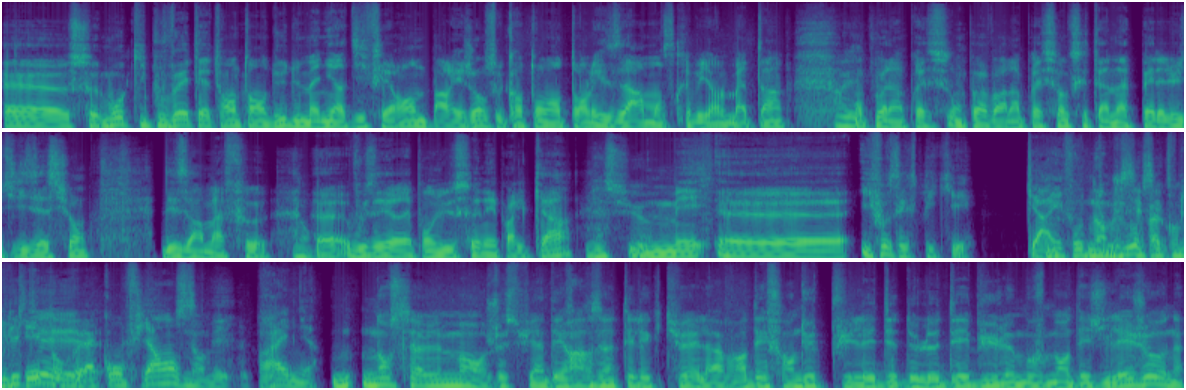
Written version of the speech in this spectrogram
ce mot qui pouvait être entendu d'une manière différente par les gens parce que quand on entend les armes en se réveillant le matin, oui. on peut l'impression, on peut avoir l'impression que c'est un appel à l'utilisation des armes à feu. Euh, vous avez répondu, ce n'est pas le cas. Bien sûr. Mais euh, il faut s'expliquer. Car il faut non, toujours compliqué pour que la confiance non, mais... règne. Non seulement je suis un des rares intellectuels à avoir défendu depuis le début le mouvement des Gilets jaunes,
